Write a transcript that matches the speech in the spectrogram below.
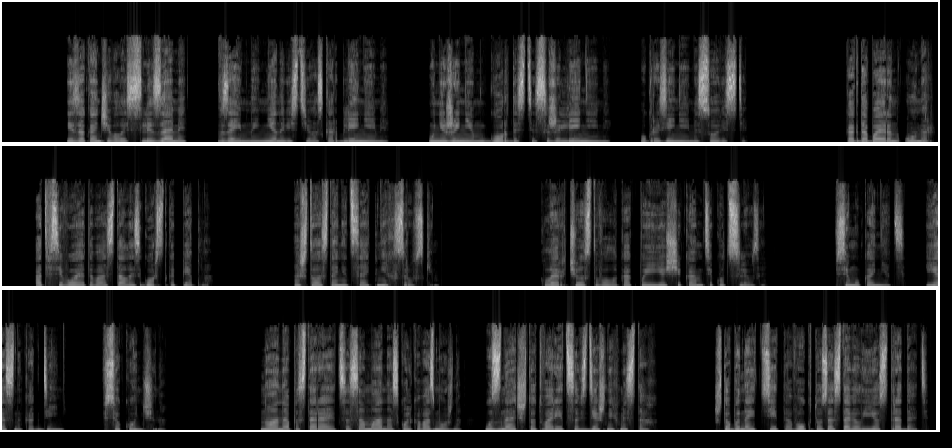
И заканчивалось слезами, взаимной ненавистью, оскорблениями, унижением гордости, сожалениями, угрызениями совести. Когда Байрон умер, от всего этого осталась горстка пепла. А что останется от них с русским? Клэр чувствовала, как по ее щекам текут слезы. Всему конец, ясно как день. Все кончено. Но она постарается сама, насколько возможно, узнать, что творится в здешних местах, чтобы найти того, кто заставил ее страдать,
